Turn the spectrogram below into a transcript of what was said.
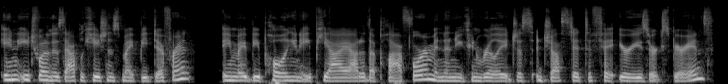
in each one of those applications might be different. You might be pulling an API out of the platform and then you can really just adjust it to fit your user experience.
